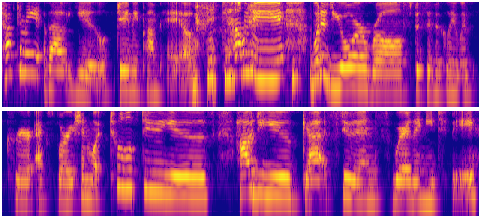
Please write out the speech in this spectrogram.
talk to me about you, Jamie Pompeo. Tell me, what is your role specifically with career exploration? What tools do you use? How do you get students where they need to be?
